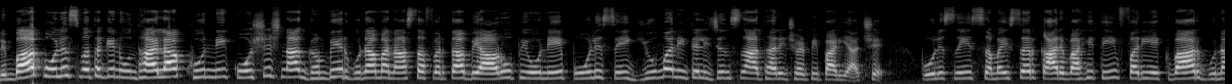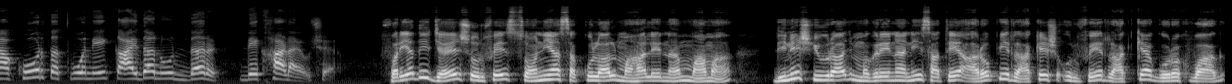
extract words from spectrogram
લીંબાદ પોલીસ મથકે નોંધાયેલા ખૂનની કોશિશના ગંભીર ગુનામાં નાસ્તા ફરતા બે આરોપીઓને પોલીસે હ્યુમન ઇન્ટેલિજન્સના આધારે ઝડપી પાડ્યા છે. પોલીસની સમયસર કાર્યવાહીથી ફરી એકવાર ગુનાખોર તત્વોને કાયદાનો ડર દેખાડાયો છે. ફરિયાદી જયેશ ઉર્ફે સોનિયા સકુલાલ મહાલેના મામા દિનેશ યુવરાજ મગરેનાની સાથે આરોપી રાકેશ ઉર્ફે રાક્યા ગોરખવાગ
